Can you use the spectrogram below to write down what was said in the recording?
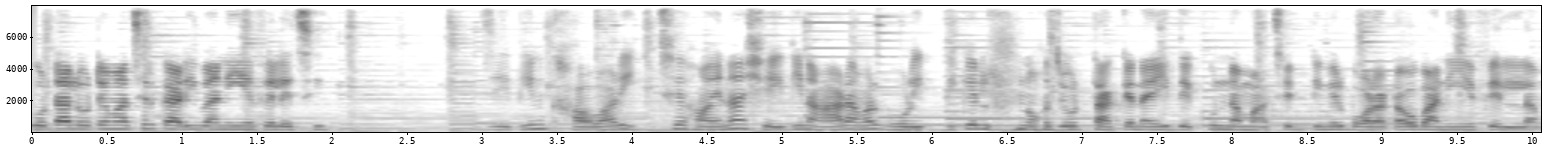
গোটা লোটে মাছের কারি বানিয়ে ফেলেছি। যেদিন খাওয়ার ইচ্ছে হয় না সেই দিন আর আমার ঘড়ির দিকে নজর থাকে না। এই দেখুন না মাছের ডিমের বড়াটাও বানিয়ে ফেললাম।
